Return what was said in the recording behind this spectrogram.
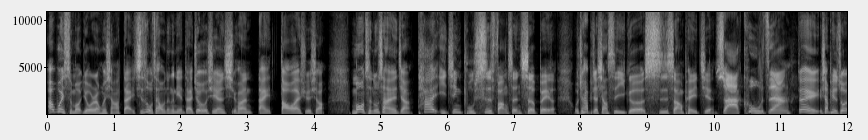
啊？为什么有人会想要带？其实我在我那个年代，就有些人喜欢带刀来学校。某种程度上来讲，它已经不是防身设备了，我觉得它比较像是一个时尚配件。耍酷这样，对，像比如说，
